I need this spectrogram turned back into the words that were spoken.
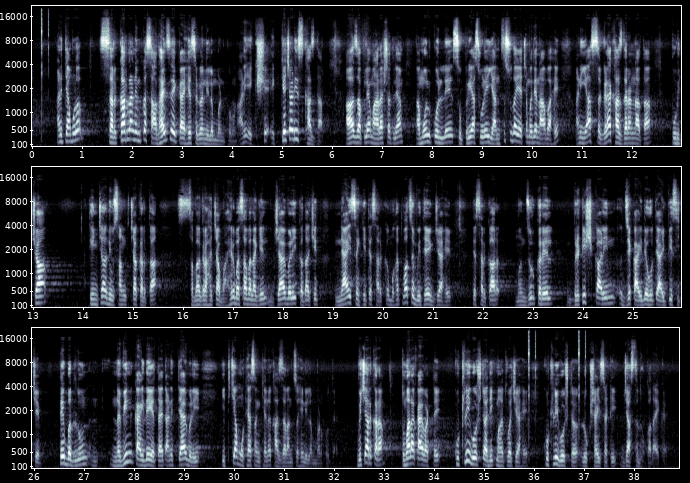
आणि त्यामुळं सरकारला नेमकं साधायचं आहे काय हे सगळं निलंबन करून? आणि एकशे एक्केचाळीस खासदार आज आपल्या महाराष्ट्रातल्या अमोल कोल्हे सुप्रिया सुळे यांचं सुद्धा याच्यामध्ये नाव आहे. आणि या सगळ्या खासदारांना आता पुढच्या तीन चार दिवसांच्या करता सभागृहाच्या बाहेर बसावं लागेल. ज्यावेळी कदाचित न्यायसंहितेसारखं महत्त्वाचं विधेयक जे आहे ते सरकार मंजूर करेल. ब्रिटिशकालीन जे कायदे होते आय पी सीचे ते बदलून नवीन कायदे येत आहेत. आणि त्यावेळी इतक्या मोठ्या संख्येनं खासदारांचं हे निलंबन होत आहे. विचार करा तुम्हाला काय वाटतंय? कुठली गोष्ट अधिक महत्त्वाची आहे? कुठली गोष्ट लोकशाहीसाठी जास्त धोकादायक आहे?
